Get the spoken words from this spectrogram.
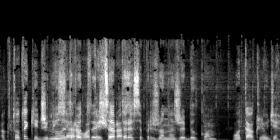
А кто такие ну, это GPCR? вот вот раз. рецепторы, сопряженные с Ж-белком. Вот так люди.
